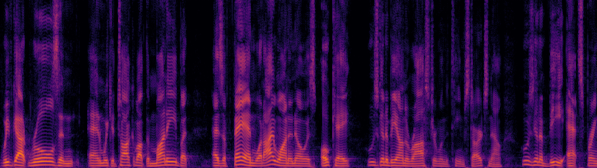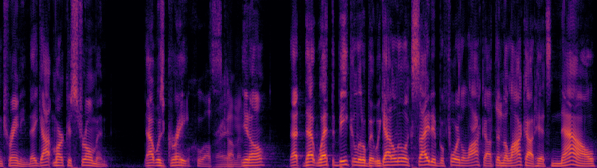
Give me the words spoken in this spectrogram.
we've got rules and and we could talk about the money, but as a fan, what I want to know is okay, who's going to be on the roster when the team starts now? Who's going to be at spring training? They got Marcus Stroman. That was great. Who else is coming? You know, that that wet the beak a little bit. We got a little excited before the lockout. Then the lockout hits. Now,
